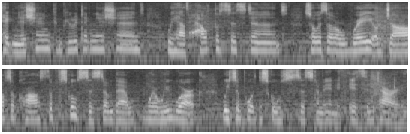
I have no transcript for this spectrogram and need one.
technician, computer technicians, we have health assistants, so it's an array of jobs across the school system that where we work, we support the school system in its entirety.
